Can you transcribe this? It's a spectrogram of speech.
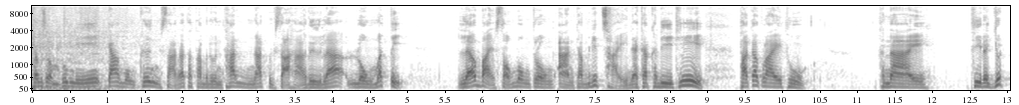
ท่านผู้ชมพรุ่งนี้9โมงครึ่งสารรัฐธรรมนูญท่านนัดปรึกษาหารือและลงมติ แล้วบ่าย2โมงตรงอ่านคำวินิจฉัยนะครับ คดีที่พรรคก้าวไกลถูกทนายธีรยุทธ์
